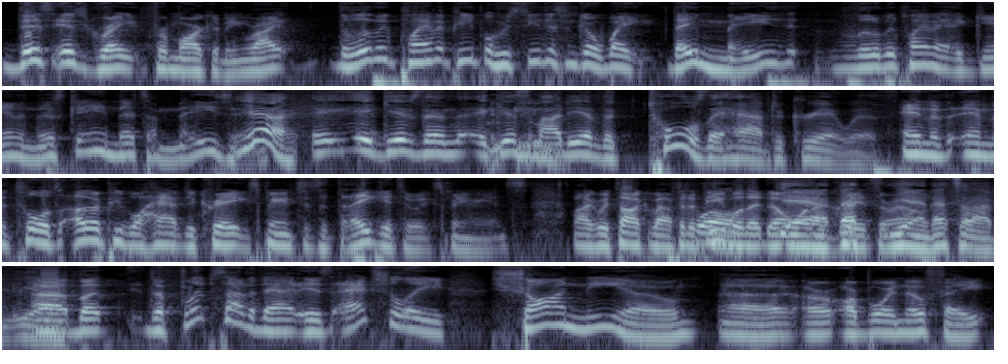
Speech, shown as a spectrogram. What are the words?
this is great for marketing, right? The Little Big Planet people who see this and go, "Wait, they made Little Big Planet again in this game? That's amazing!" Yeah, it, it gives them it gives them idea of the tools they have to create with. and the, and the tools other people have to create experiences that they get to experience, like we talked about for the Well, people that don't yeah, want to create their own. yeah, that's what I'm- yeah. Uh, but the flip side of that is actually Sean Neo, uh, our, our boy No Fate.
